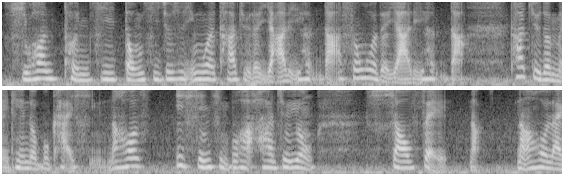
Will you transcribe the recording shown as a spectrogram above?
喜欢囤积东西，就是因为他觉得压力很大，生活的压力很大，他觉得每天都不开心，然后一心情不好，他就用消费然。然后来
